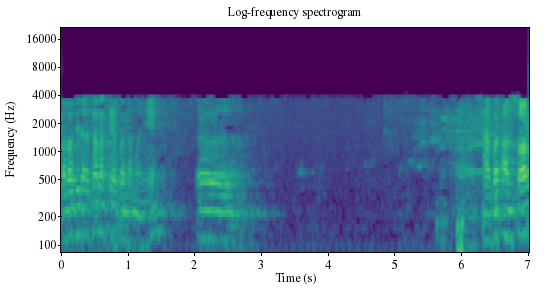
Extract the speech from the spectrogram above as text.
kalau tidak salah siapa namanya? Uh, sahabat Ansor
